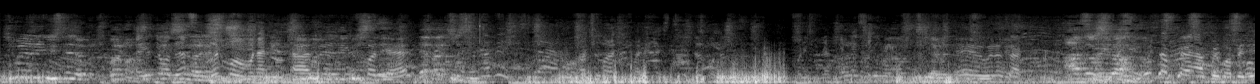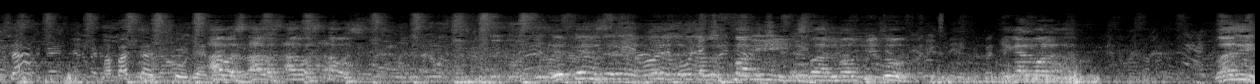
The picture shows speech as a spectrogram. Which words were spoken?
vous voulez déguster le. Vraiment, c'est pas ça, le sushi. Si vous voulez déguster, il n'y a pas de souci. Attention. Après, ma béni ça, ma passe code. Avance, avance, avance, avance. Les pères et les de famille, n'est-ce pas, devant plutôt. Également là. Vas-y.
